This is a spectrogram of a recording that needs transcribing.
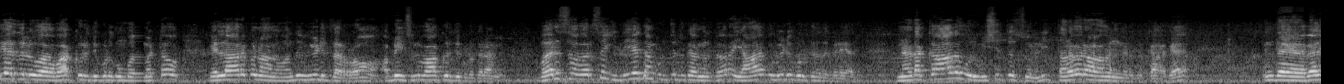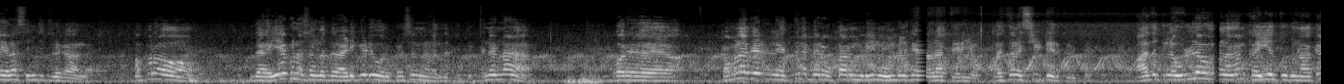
தேர்தல் வாக்குறுதி கொடுக்கும்போது மட்டும் எல்லாருக்கும் நாங்கள் வந்து வீடு தர்றோம் அப்படின்னு சொல்லி வாக்குறுதி கொடுக்குறாங்க. வருஷம் வருஷம் இதே தான் கொடுத்துட்டு தவிர யாருக்கும் வீடு கொடுக்கறது கிடையாது. நடக்காத ஒரு விஷயத்த சொல்லி தலைவர் ஆகணுங்கிறதுக்காக இந்த வேலையெல்லாம் செஞ்சுட்டு இருக்காங்க அப்புறம் இந்த இயக்குனர் சங்கத்தில் அடிக்கடி ஒரு பிரச்சனை நடந்துட்டு இருக்கு என்னென்னா ஒரு கமலா தேட்டரில் எத்தனை பேர் உட்கார முடியும்னு உங்களுக்கே நல்லா தெரியும். எத்தனை சீட் இருக்குன்ட்டு. அதுக்குள்ள உள்ளவங்க கையை தூக்குனாக்க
